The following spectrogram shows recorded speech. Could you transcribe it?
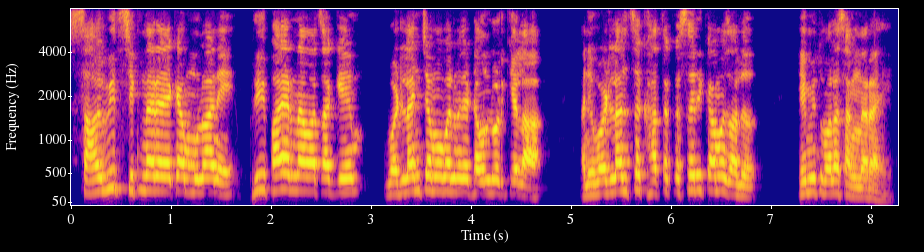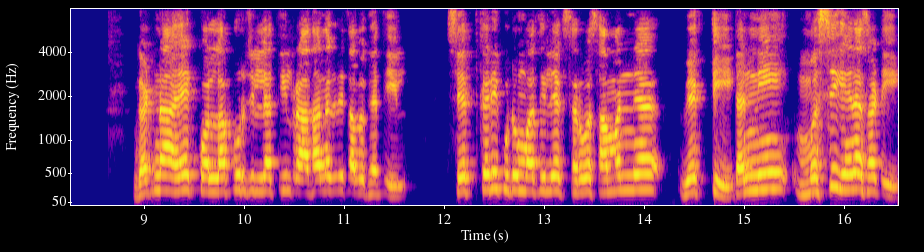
सहावीत शिकणाऱ्या एका मुलाने फ्री फायर नावाचा गेम वडिलांच्या मोबाईलमध्ये डाउनलोड केला आणि वडिलांचं खातं कसं रिकामं झालं हे मी तुम्हाला सांगणार आहे. घटना आहे कोल्हापूर जिल्ह्यातील राधानगरी तालुक्यातील शेतकरी कुटुंबातील एक सर्वसामान्य व्यक्ती त्यांनी मसी घेण्यासाठी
